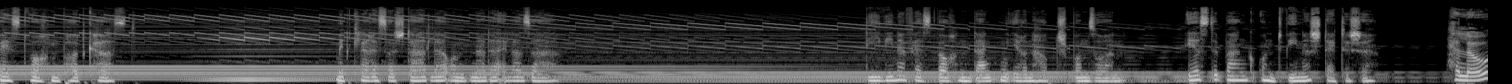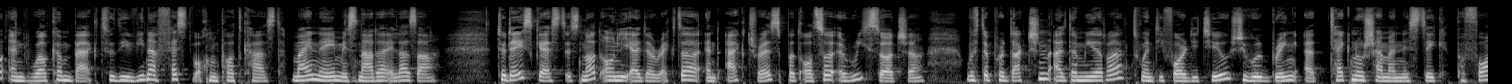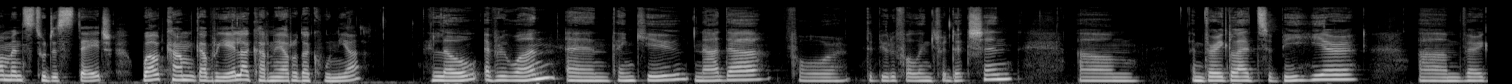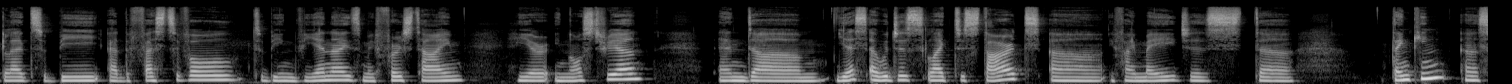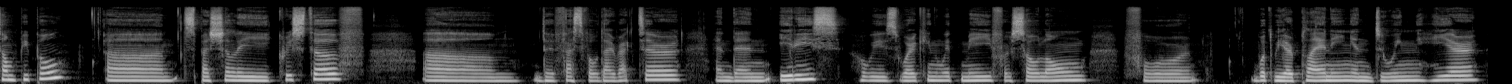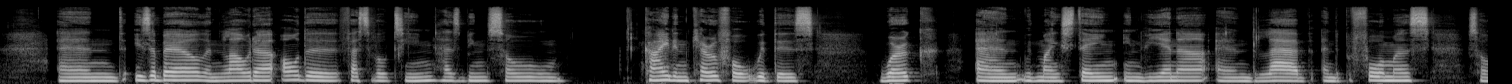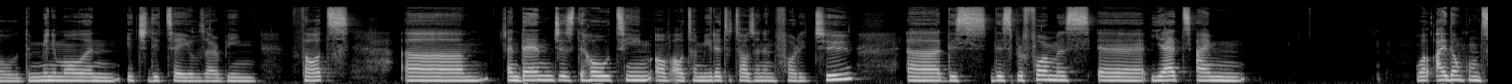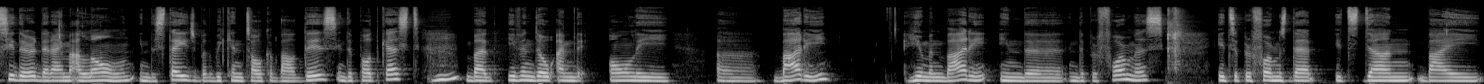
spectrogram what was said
Festwochen-Podcast mit Clarissa Stadler und Nada El-Azhar. Die Wiener Festwochen danken ihren Hauptsponsoren Erste Bank und Wiener Städtische. Hello and welcome back to the Wiener Festwochen podcast. My name is Nada El-Azhar. Today's guest is not only a director and actress, but also a researcher. With the production Altamira 2042, she will bring a techno-shamanistic performance to the stage. Welcome, Gabriela Carneiro da Cunha. Hello, everyone, and thank you, Nada, for the beautiful introduction. Um, I'm very glad to be here. I'm very glad to be at the festival, to be in Vienna. It's my first time here in Austria. And um, yes, I would just like to start, uh, if I may, just uh, thanking uh, some people, um, especially Christoph, um, the festival director, and then Iris, who is working with me for so long for what we are planning and doing here. And Isabel and Laura, all the festival team has been so kind and careful with this work and with my staying in Vienna and the lab and the performance. So the minimal and each details are being thoughts. Um, and then just the whole team of Altamira 2042. Uh, this this performance, uh, yet I'm well, I don't consider that I'm alone in the stage, but we can talk about this in the podcast. Mm-hmm. But even though I'm the only uh, body, human body in the in the performance, it's a performance that it's done by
